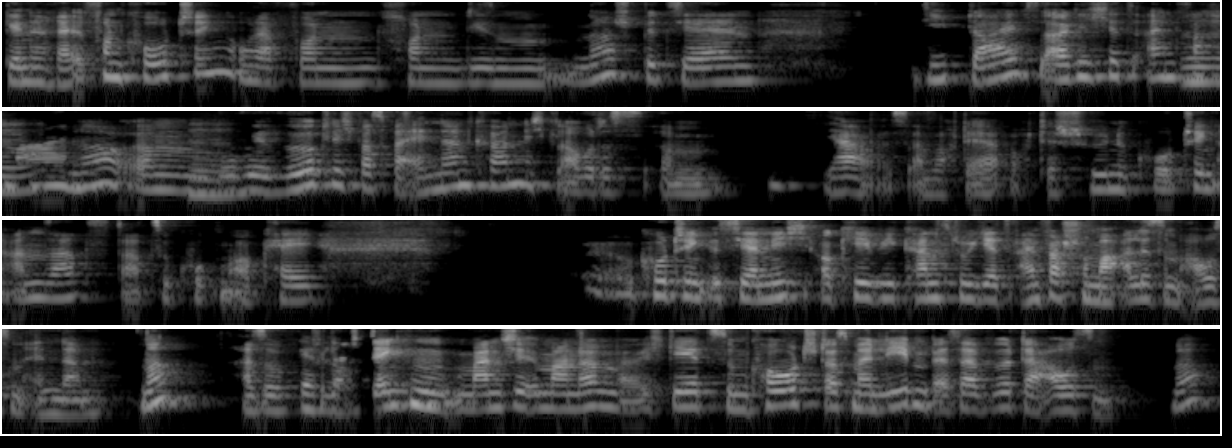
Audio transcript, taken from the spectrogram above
generell von Coaching oder von, von diesem ne, speziellen Deep Dive, sage ich jetzt einfach mhm. mal, ne, ähm, mhm. wo wir wirklich was verändern können. Ich glaube, das ähm, ja, ist einfach der, auch der schöne Coaching-Ansatz, da zu gucken, okay, äh, Coaching ist ja nicht, okay, wie kannst du jetzt einfach schon mal alles im Außen ändern? Ne? Also genau. vielleicht denken manche immer, ne, ich gehe jetzt zum Coach, dass mein Leben besser wird da außen. Ne?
